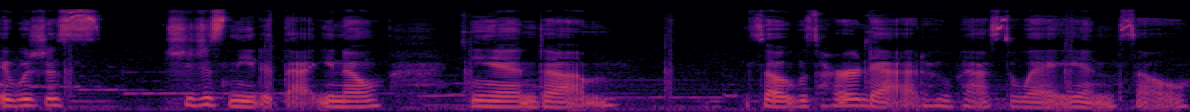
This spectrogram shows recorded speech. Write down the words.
it was just she just needed that, you know, and um, so it was her dad who passed away and so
